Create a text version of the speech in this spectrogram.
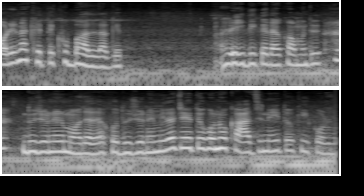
পরে না খেতে খুব ভালো লাগে। আর এইদিকে দেখো আমাদের দুজনের মজা, দেখো দুজনে মিলে যেহেতু কোনো কাজ নেই তো কি করব।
